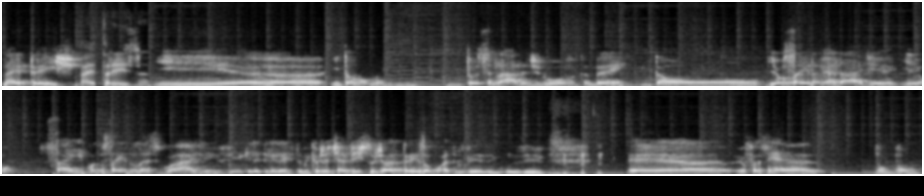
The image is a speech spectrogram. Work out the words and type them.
na E3. Na E3, né? E. Uh, então não, não trouxe nada de novo também. Então. E eu saí, na verdade, e eu saí, quando eu saí do Last Guardian e vi aquele trailer também que eu já tinha visto já três ou quatro vezes, inclusive. é, eu falei assim, é. Vamos, vamos,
